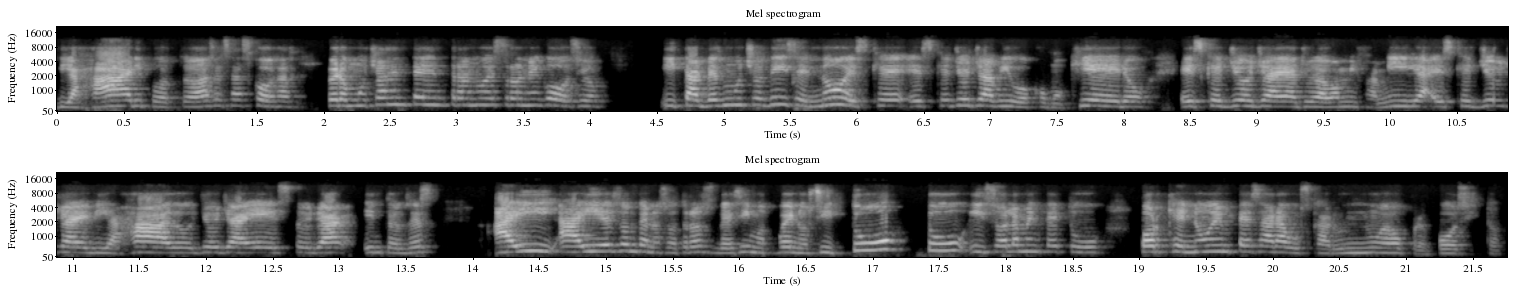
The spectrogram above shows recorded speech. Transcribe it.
viajar y por todas esas cosas, pero mucha gente entra a nuestro negocio y tal vez muchos dicen, no, es que, es que yo ya vivo como quiero, es que yo ya he ayudado a mi familia, es que yo ya he viajado, yo ya esto, ya. Entonces, ahí, ahí es donde nosotros decimos, bueno, si tú, tú y solamente tú, ¿por qué no empezar a buscar un nuevo propósito?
